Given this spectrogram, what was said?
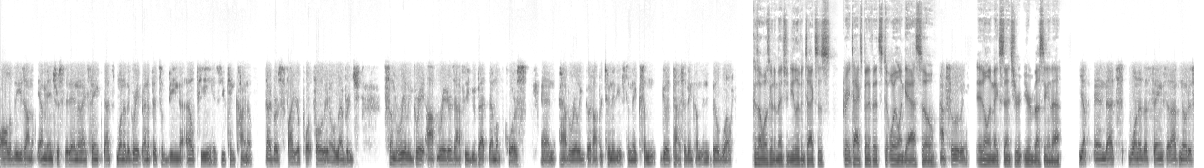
all of these I'm, I'm interested in. And I think that's one of the great benefits of being an LP is you can kind of diversify your portfolio, leverage some really great operators after you vet them, of course, and have really good opportunities to make some good passive income and build wealth. Because I was going to mention, you live in Texas, great tax benefits to oil and gas. So absolutely, it only makes sense you're, you're investing in that. Yep. And that's one of the things that I've noticed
